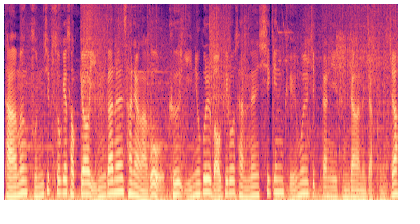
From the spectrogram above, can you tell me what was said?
다음은 군집 속에 섞여 인간을 사냥하고 그 인육을 먹이로 삼는 식인 괴물 집단이 등장하는 작품이죠.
